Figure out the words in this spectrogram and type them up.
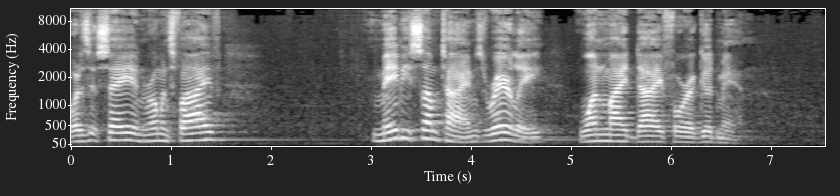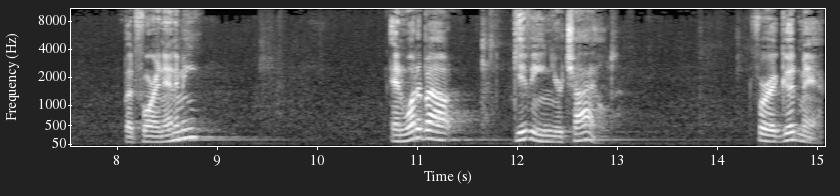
what does it say in Romans 5? Maybe sometimes, rarely, one might die for a good man. But for an enemy? And what about giving your child for a good man?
